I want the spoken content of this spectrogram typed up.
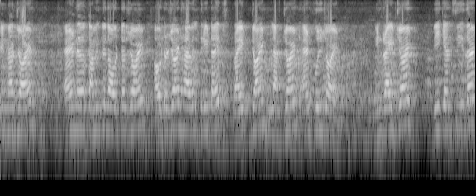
Inner joint and uh, coming to the outer joint. Outer joint having three types right joint left joint and full joint. In right joint we can see that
